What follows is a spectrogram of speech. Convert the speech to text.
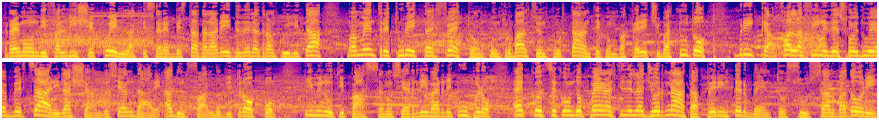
Raimondi fallisce quella che sarebbe stata la rete della tranquillità ma mentre Turetta effettua un controbalzo importante con Baccarecci battuto Bricca fa la fine dei suoi due avversari lasciando lasciandosi andare ad un fallo di troppo. I minuti passano, si arriva al recupero, ecco il secondo penalty della giornata per intervento su Salvadori.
